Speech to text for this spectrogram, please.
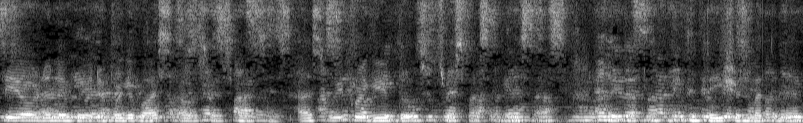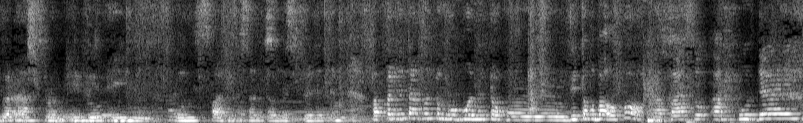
still the bread and forgive us our trespasses, as we forgive those who trespass against us. And lead us not into temptation, but deliver us from evil. Amen. Thanks, Father, Son, Holy Spirit. Papalitan ko itong upo na to kung dito ka ba upo. Napasok ang puday.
